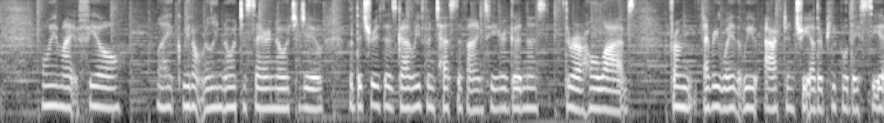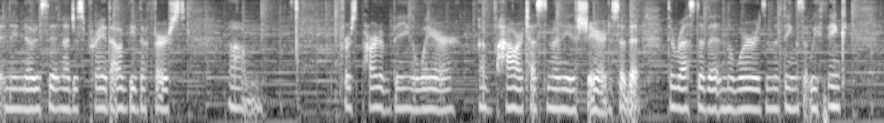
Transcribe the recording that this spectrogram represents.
when we might feel like we don't really know what to say or know what to do. But the truth is, God, we've been testifying to your goodness through our whole lives. From every way that we act and treat other people, they see it and they notice it. And I just pray that would be the first, um, first part of being aware of how our testimony is shared, so that the rest of it and the words and the things that we think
